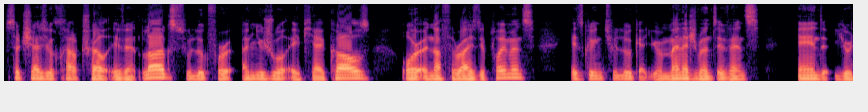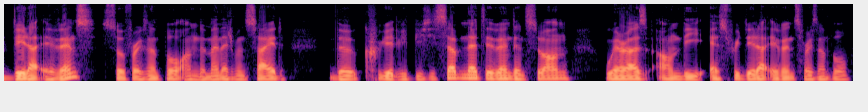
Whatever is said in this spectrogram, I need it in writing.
such as your CloudTrail event logs to look for unusual API calls or unauthorized deployments. It's going to look at your management events and your data events. So for example, on the management side, the create VPC subnet event and so on. Whereas on the S3 data events, for example,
